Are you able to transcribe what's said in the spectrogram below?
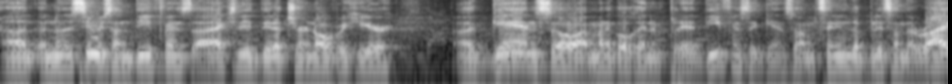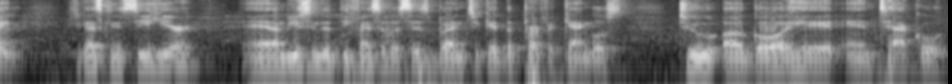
Uh, another series on defense. I actually did a turnover here again. So I'm going to go ahead and play a defense again. So I'm sending the blitz on the right. As you guys can see here. And I'm using the defensive assist button to get the perfect angles to uh, go ahead and tackle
